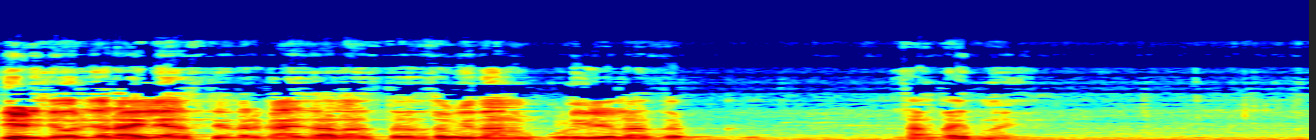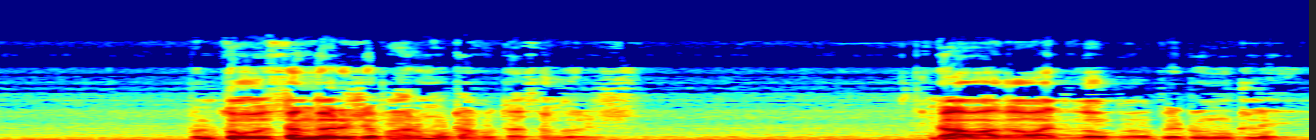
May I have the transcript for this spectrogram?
दीडशे वर्ष राहिले असते तर काय झालं असतं? संविधान कुणी लिहिलं तर सांगता येत नाही. पण तो संघर्ष फार मोठा होता संघर्ष. गावागावात लोक पेटून उठले.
